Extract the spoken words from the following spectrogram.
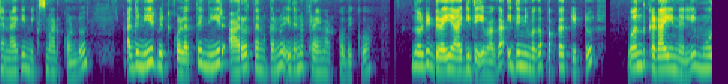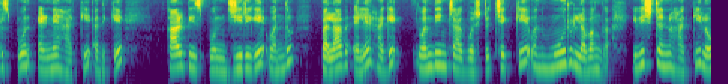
ಚೆನ್ನಾಗಿ ಮಿಕ್ಸ್ ಮಾಡಿಕೊಂಡು ಅದು ನೀರು ಬಿಟ್ಕೊಳ್ಳುತ್ತೆ. ನೀರು ಆರೋ ತನಕನೂ ಇದನ್ನು ಫ್ರೈ ಮಾಡ್ಕೋಬೇಕು. ನೋಡಿ, ಡ್ರೈ ಆಗಿದೆ ಇವಾಗ. ಇದನ್ನು ಇವಾಗ ಪಕ್ಕಕ್ಕಿಟ್ಟು ಒಂದು ಕಡಾಯಿನಲ್ಲಿ ಮೂರು ಸ್ಪೂನ್ ಎಣ್ಣೆ ಹಾಕಿ ಅದಕ್ಕೆ ಕಾಲು ಟೀ ಸ್ಪೂನ್ ಜೀರಿಗೆ, ಒಂದು ಪಲಾವ್ ಎಲೆ, ಹಾಗೆ ಒಂದು ಇಂಚ್ ಆಗುವಷ್ಟು ಚಕ್ಕೆ, ಒಂದು ಮೂರು ಲವಂಗ ಇವಿಷ್ಟನ್ನು ಹಾಕಿ ಲೋ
